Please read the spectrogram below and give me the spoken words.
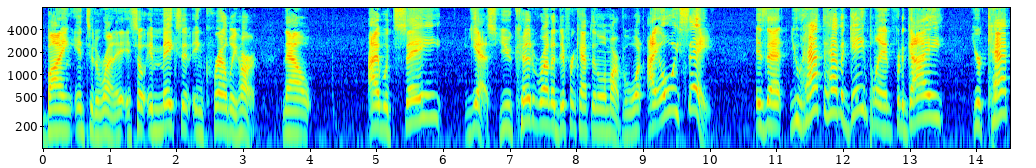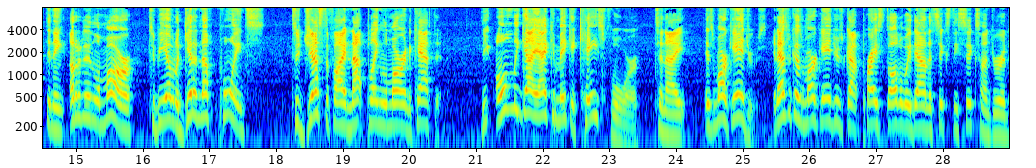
buying into the run. It, so it makes it incredibly hard. Now, I would say yes, you could run a different captain than Lamar, but what I always say is that you have to have a game plan for the guy you're captaining, other than Lamar, to be able to get enough points to justify not playing Lamar in the captain. The only guy I can make a case for tonight is Mark Andrews, and that's because Mark Andrews got priced all the way down to 6600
